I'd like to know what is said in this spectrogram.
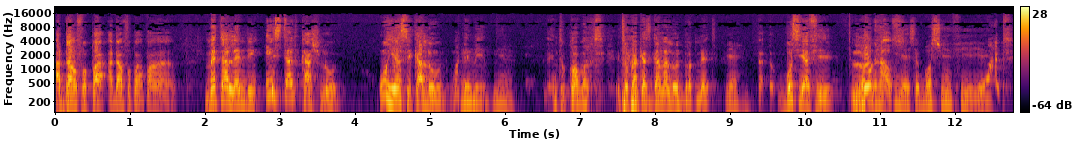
Adamfopa, Adamfopa, pa- Meta lending instant cash loan. Who here Sika loan? What a name. Mm, yeah. Into commerce, into brackets, GhanaLoan.net. Yeah. Uh, Bosiafie, loan house. Yes, a Bosnian fee. Yeah. What?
